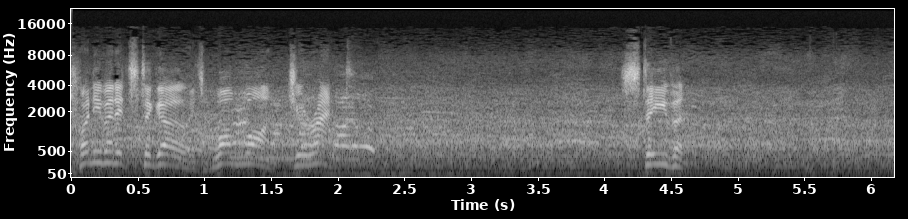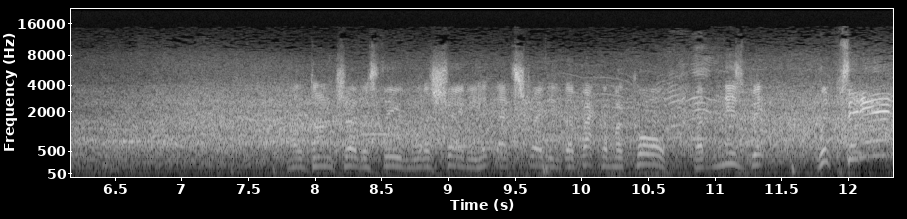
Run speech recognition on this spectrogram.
20 minutes to go. It's 1-1. Durrant. Steven. Well done, Trevor Steven. What a shame he hit that straight into the back of McCall. But Nisbet whips it in.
